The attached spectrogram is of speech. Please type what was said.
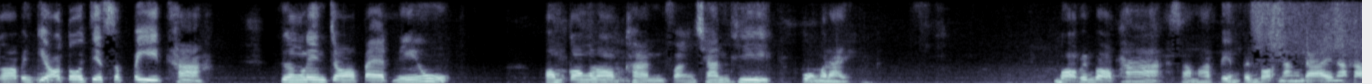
ก็เป็นเกียร์ออโต้7สปีดค่ะ เครื่องเล่นจอ8นิ้ว พร้อมกล้องรอบคัน ฟังก์ชันที่พวงมาลัยเบาะเป็นเบาะผ้าสามารถเปลี่ยนเป็นเบาะหนังได้นะคะ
